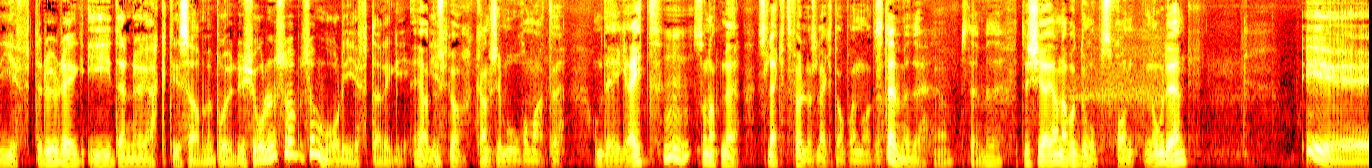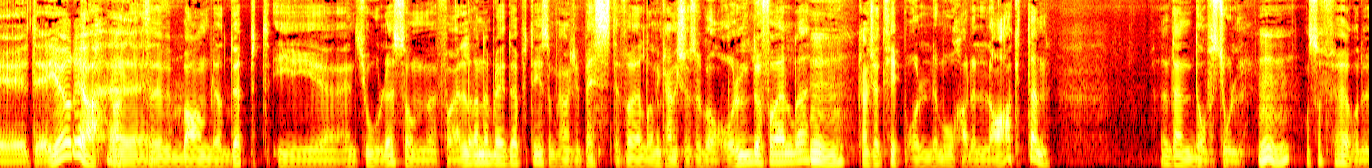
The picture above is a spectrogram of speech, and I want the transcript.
gifter du deg i den nøyaktig samme brudekjolen som, som mor di gifta deg i. Ja, Du spør kanskje mor om, at, om det er greit, sånn at vi slekt følger slekter på en måte. Stemmer det. Stemmer det. Det skjer gjerne på dåpsfronten òg, det. I, Det gjør det, ja. At Eh, barn blir døpt i eh, en kjole som foreldrene ble døpt i, som kanskje besteforeldrene, kanskje så går Mm. Kanskje tippoldemor hadde lagd den, den dåpskjolen. Og så fører du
